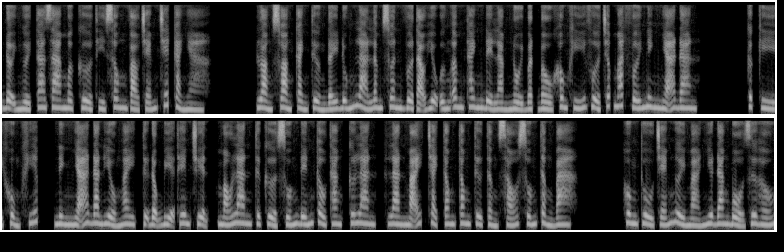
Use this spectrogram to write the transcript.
đợi người ta ra mở cửa thì xông vào chém chết cả nhà. Loàng xoàng cảnh tưởng đấy đúng là Lâm Xuân vừa tạo hiệu ứng âm thanh để làm nổi bật bầu không khí vừa chớp mắt với Ninh Nhã Đan. Cực kỳ khủng khiếp, Ninh Nhã Đan hiểu ngay, tự động bịa thêm chuyện, máu lan từ cửa xuống đến cầu thang, cứ lan, lan mãi, chảy tong tong từ tầng 6 xuống tầng 3. Hung thủ chém người mà như đang bổ dưa hấu,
